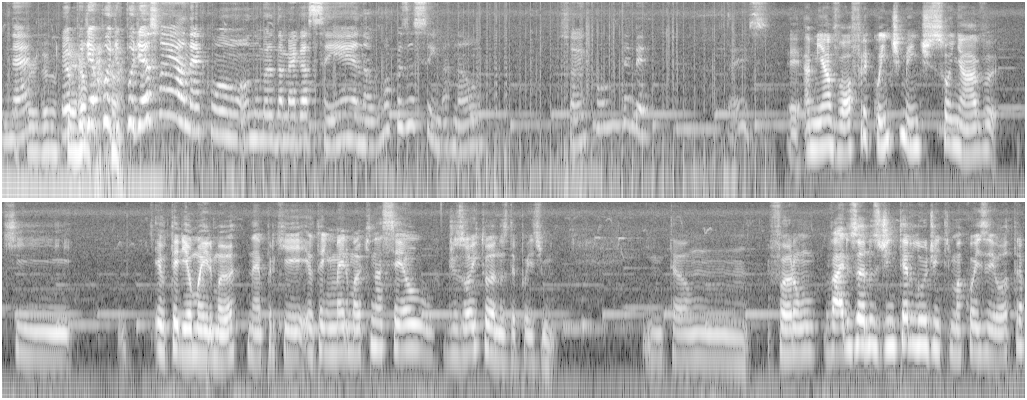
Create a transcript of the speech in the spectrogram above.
Né? tá perdendo Eu tempo. podia, podia, podia sonhar, né, com o número da Mega Sena, alguma coisa assim, mas não. Sonho com um bebê. É isso. É, a minha avó frequentemente sonhava que eu teria uma irmã, né? Porque eu tenho uma irmã que nasceu 18 anos depois de mim. Então, foram vários anos de interlúdio entre uma coisa e outra,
